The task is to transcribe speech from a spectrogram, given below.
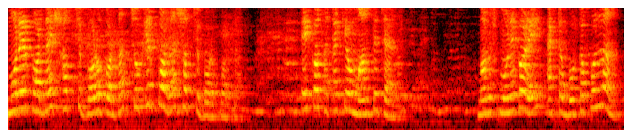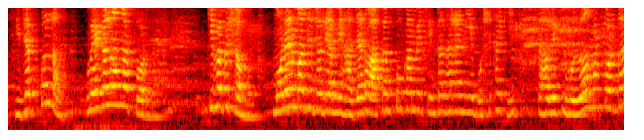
মনের পর্দায় সবচেয়ে বড় পর্দা, চোখের পর্দা সবচেয়ে বড় পর্দা। এই কথাটা কেউ মানতে চায় না। মানুষ মনে করে, একটা বোরকা পরলাম, হিজাব পরলাম হয়ে গেল আমার পর্দা। কীভাবে সম্ভব? মনের মাঝে যদি আমি হাজারো আকাম কুকামের চিন্তাধারা নিয়ে বসে থাকি, তাহলে কি হলো আমার পর্দা?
